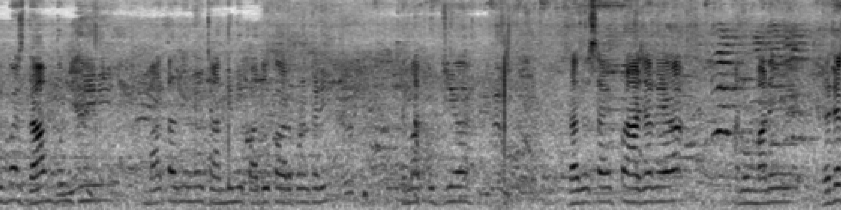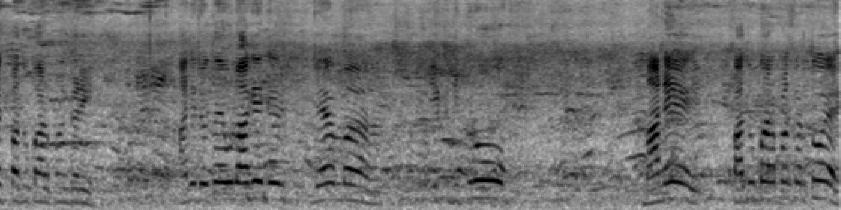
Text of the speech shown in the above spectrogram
ખૂબ જ ધામધૂમથી માતાજીને ચાંદીની પાદુકા અર્પણ કરી. તેમાં પૂજ્ય રાજા સાહેબ પણ હાજર રહ્યા અને માની રજત પાદુકા અર્પણ કરી. આજે જોતાં એવું લાગે કે જેમ એક દીકરો માને પાદુકા અર્પણ કરતો હોય,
